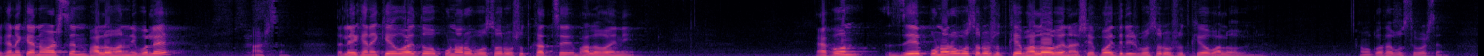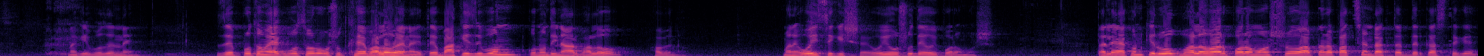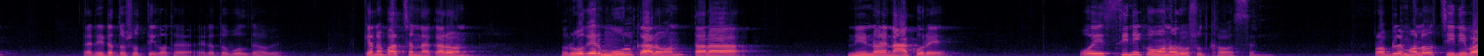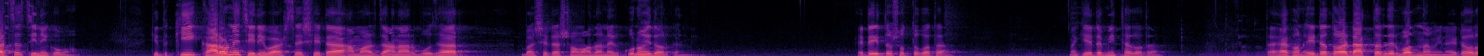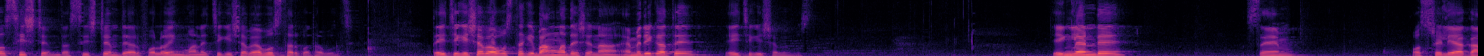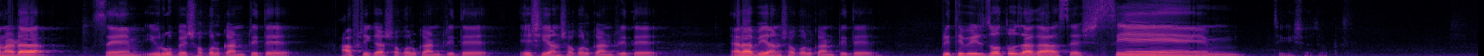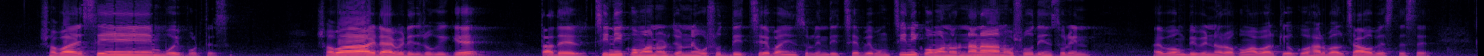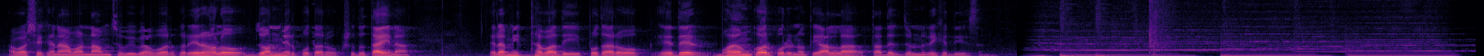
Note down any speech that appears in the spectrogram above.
এখানে কেন আসছেন? ভালো হননি বলে আসছেন। তাহলে এখানে কেউ হয়তো পনেরো বছর ওষুধ খাচ্ছে, ভালো হয়নি। এখন যে পনেরো বছর ওষুধ খেয়ে ভালো হবে না, সে পঁয়ত্রিশ বছর ওষুধ খেয়েও ভালো হবে না। আমার কথা বুঝতে পারছেন? নাকি বোঝেন নেই? যে প্রথম এক বছর ওষুধ খেয়ে ভালো হয় নাই, তে বাকি জীবন কোনো দিন আর ভালো হবে না। মানে ওই চিকিৎসায়, ওই ওষুধে, ওই পরামর্শ। তাহলে এখন কি রোগ ভালো হওয়ার পরামর্শ আপনারা পাচ্ছেন ডাক্তারদের কাছ থেকে? তাহলে এটা তো সত্যি কথা, এটা তো বলতে হবে। কেন পাচ্ছেন না? কারণ রোগের মূল কারণ তারা নির্ণয় না করে ওই চিনি কমানোর ওষুধ খাওয়াচ্ছেন। প্রবলেম হলো চিনি বাড়ছে, চিনি কমাও। কিন্তু কি কারণে চিনি বাড়ছে সেটা আমার জানার, বোঝার বা সেটা সমাধানের কোনোই দরকার নেই। এটাই তো সত্য কথা। নাকি এটা মিথ্যা কথা? তা এখন এটা তো আর ডাক্তারদের বদনামি না, এটা হলো system the system they R following মানে চিকিৎসা ব্যবস্থার কথা বলছে। তো এই চিকিৎসা ব্যবস্থা কি বাংলাদেশে? না, আমেরিকাতে এই চিকিৎসা ব্যবস্থা। ইংল্যান্ডে সেম অস্ট্রেলিয়া, কানাডা সেম ইউরোপের সকল কান্ট্রিতে আফ্রিকার সকল কান্ট্রিতে এশিয়ান সকল কান্ট্রিতে অ্যারাবিয়ান সকল কান্ট্রিতে পৃথিবীর যত জায়গা আছে সেম চিকিৎসা চলতেছে। সবাই সেম বই পড়তেছে। সবাই ডায়াবেটিস রোগীকে তাদের চিনি কমানোর জন্য ওষুধ দিচ্ছে বা ইনসুলিন দিচ্ছে এবং চিনি কমানোর নানান ওষুধ ইনসুলিন এবং বিভিন্ন রকম আবার কেউ কেউ হার্বাল চাও বেচতেছে। আবার সেখানে আমার নাম ছবি ব্যবহার করে। এরা হলো জন্মের প্রতারক। শুধু তাই না, এরা মিথ্যাবাদী, প্রতারক। এদের ভয়ঙ্কর পরিণতি আল্লাহ তাদের জন্য রেখে দিয়েছেন।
